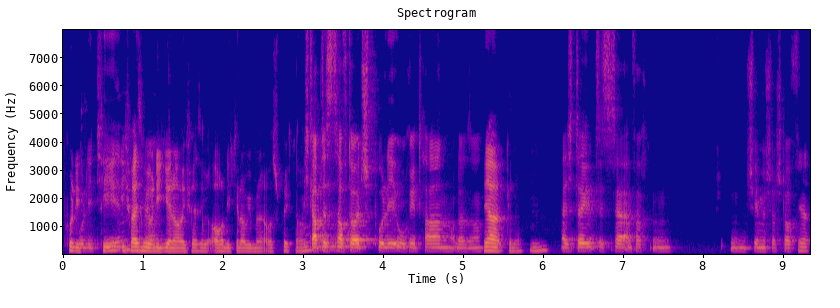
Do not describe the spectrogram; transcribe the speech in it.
Polythen. Ich weiß nicht, oder? wie genau, ich weiß auch nicht genau, wie man das ausspricht. aber- ich glaube, das ist auf Deutsch Polyurethan oder so. Ja, genau. Mhm. Ich denke, das ist ja einfach ein, ein chemischer Stoff. Ja.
